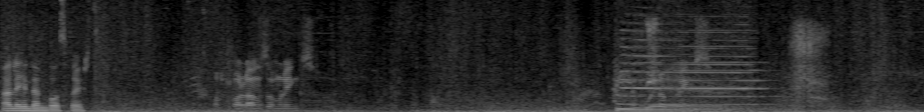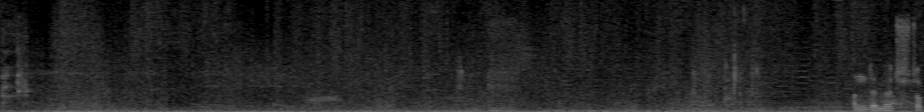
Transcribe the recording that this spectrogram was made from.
Alle hinter den Boss rechts. mach mal langsam links. Shop Damage, stopp.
